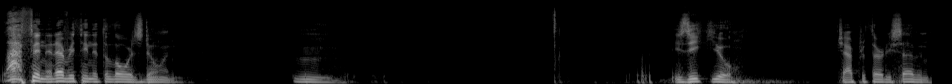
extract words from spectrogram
laughing at everything that the Lord's doing. Mm. Ezekiel chapter 37.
